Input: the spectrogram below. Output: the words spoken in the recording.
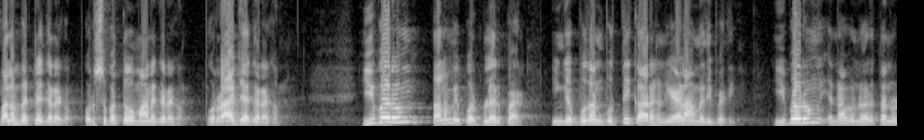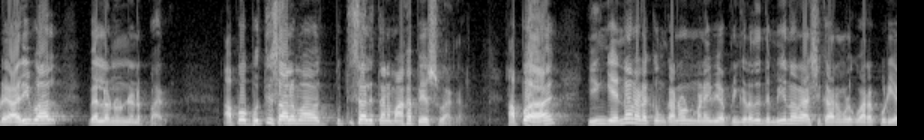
பலம் பெற்ற கிரகம் ஒரு சுபத்துவமான கிரகம் ஒரு ராஜ கிரகம். இவரும் தலைமை பொறுப்பில் இருப்பார். இங்கே புதன் புத்திக்காரகன் ஏழாம் அதிபதி. இவரும் என்ன பண்ணுவார்? தன்னுடைய அறிவால் வெல்லணும்னு நினைப்பார். அப்போது புத்திசாலமாக புத்திசாலித்தனமாக பேசுவாங்க. அப்போ இங்கே என்ன நடக்கும்? கணவன் மனைவி அப்படிங்கிறது இந்த மீனராசிக்காரங்களுக்கு வரக்கூடிய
